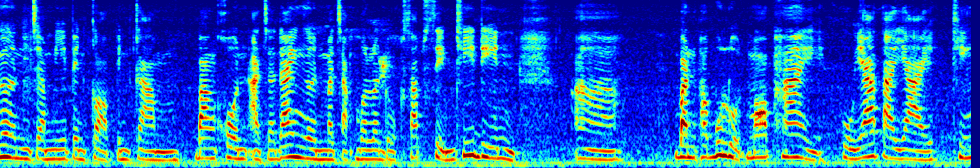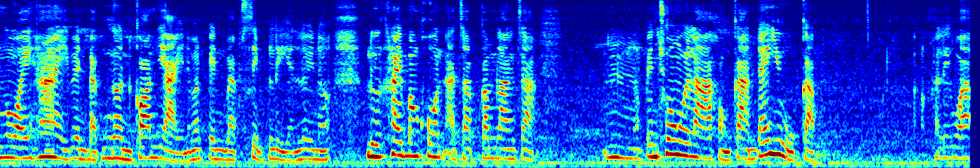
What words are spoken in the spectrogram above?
เงินจะมีเป็นกอบเป็นกำบางคนอาจจะได้เงินมาจากมรดกทรัพย์สินที่ดินอ่า บรรพบุรุษมอบให้ปู่ย่าตายายทิ้งเอาไว้ให้ เป็นแบบเงินก้อนใหญ่นะมันเป็นแบบสิบเหรียญเลยเนาะหรือใครบางคนอาจจะกำลังจะเป็นช่วงเวลาของการได้อยู่กับเขาเรียกว่า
